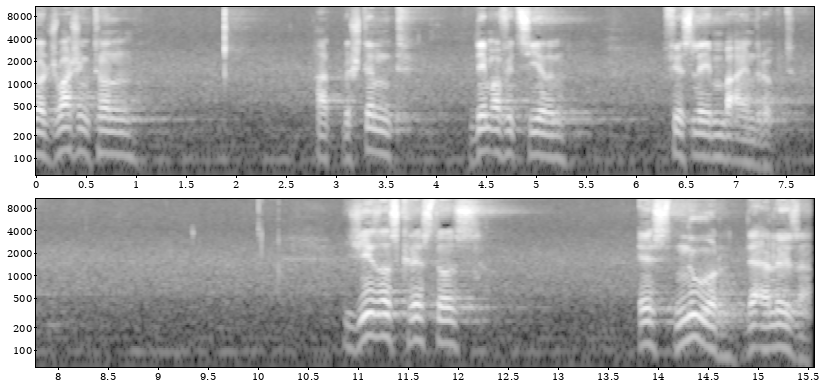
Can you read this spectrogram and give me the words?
George Washington hat bestimmt dem Offizier fürs Leben beeindruckt. Jesus Christus ist nur der Erlöser.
